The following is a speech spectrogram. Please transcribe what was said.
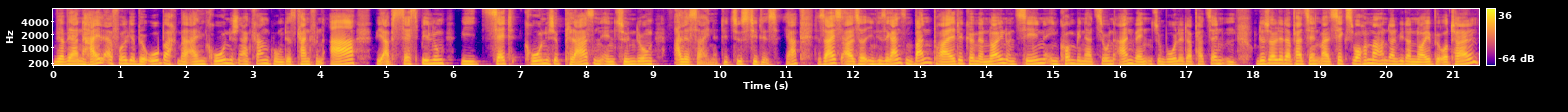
Und wir werden Heilerfolge beobachten bei allen chronischen Erkrankungen. Das kann von A wie Abszessbildung, wie Z chronische Blasenentzündung, alles sein, die Zystitis. Ja? Das heißt also, in dieser ganzen Bandbreite können wir neun und zehn in Kombination anwenden zum Wohle der Patienten. Und das sollte der Patient mal sechs Wochen machen dann wieder neu beurteilen.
